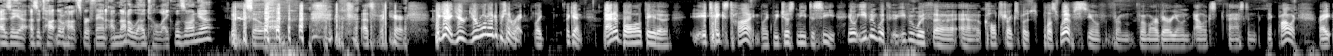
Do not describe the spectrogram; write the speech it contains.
as a uh, as a Tottenham Hotspur fan, I'm not allowed to like lasagna. So um, That's fair. But yeah, you're you're 100 percent right. Like again, batted ball data. It takes time. Like we just need to see. You know, even with even with uh, uh, called strikes plus, plus whiffs. You know, from from our very own Alex Fast and Nick Pollack, right?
